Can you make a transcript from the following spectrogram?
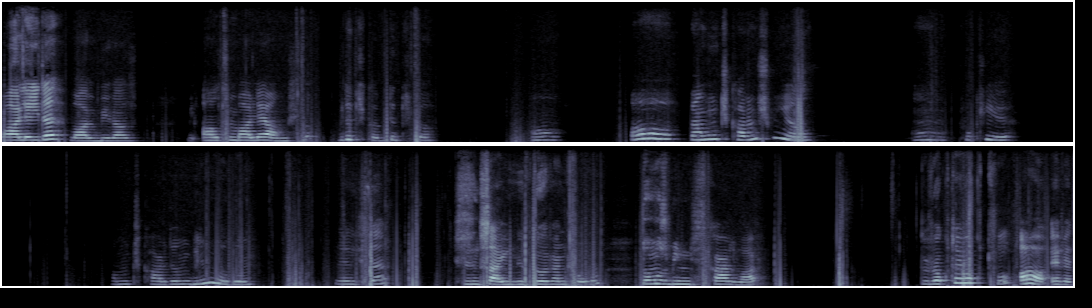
Barley de var biraz. Bir altın barley almıştım. Bir dakika, bir dakika. Aa, aa ben bunu çıkarmış mıyım? Aa, çok iyi. Ama çıkardığımı bilmiyordum. Neyse. Sizin sayenizde öğrenmiş oldum. Domuz birincisi Karl var. Brock'ta yoktu. Aa evet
